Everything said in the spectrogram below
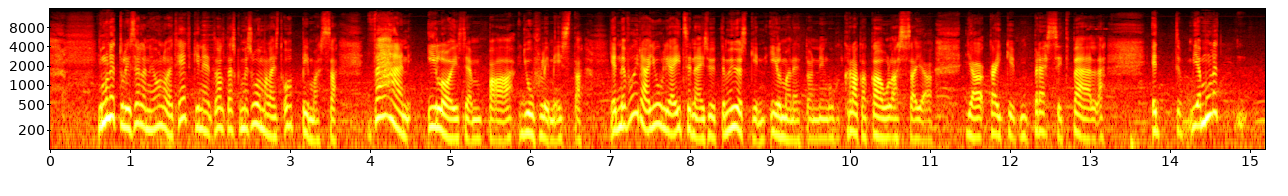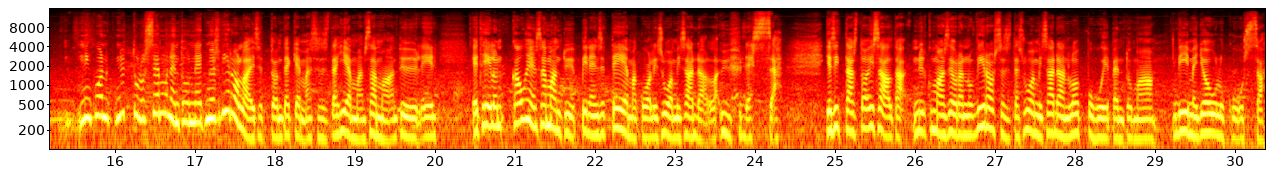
niin mulle tuli sellainen olo, että hetkinen, että oltaisiko me suomalaiset oppimassa vähän iloisempaa juhlimista. Että me voidaan juhlia itsenäisyyttä myöskin ilman, että on niin kraka kaulassa ja, ja kaikki prässit päällä. Et, ja mulle niin kuin on nyt tullut semmoinen tunne, että myös virolaiset on tekemässä sitä hieman samaan tyyliin. Että heillä on kauhean samantyyppinen se teema, kun oli Suomi sadalla yhdessä. Ja sitten taas toisaalta, nyt kun mä oon seurannut Virossa sitä Suomi sadan loppuhuipentumaa viime joulukuussa,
